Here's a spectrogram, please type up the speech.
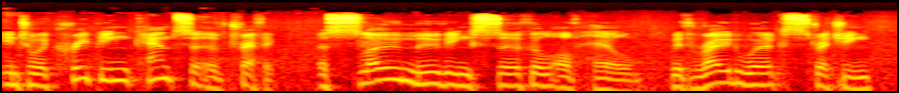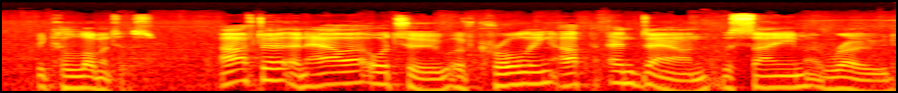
into a creeping cancer of traffic, a slow moving circle of hell, with roadworks stretching for kilometres. After an hour or two of crawling up and down the same road,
